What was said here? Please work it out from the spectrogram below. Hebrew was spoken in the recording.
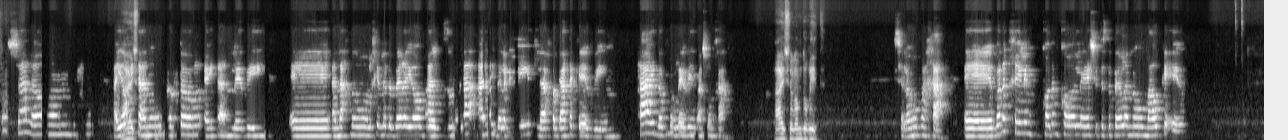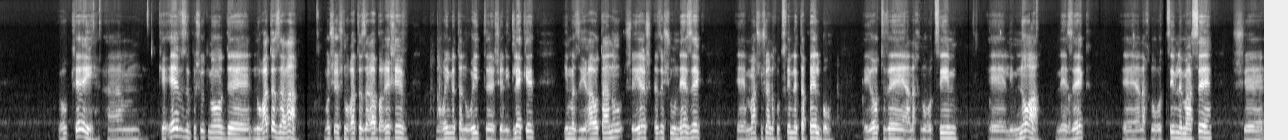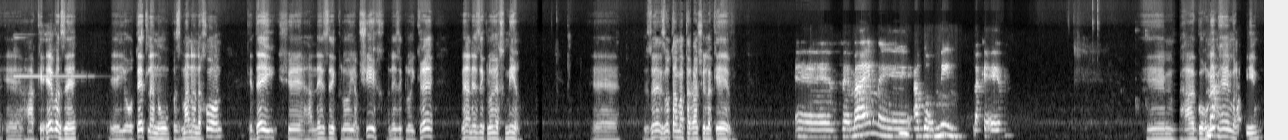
שלום, היום איתנו דוקטור איתן לוי, אה, אנחנו הולכים לדבר היום על תזונה אנטי-דלקתית להפגת הכאבים. היי דוקטור לוי, מה שלומך? היי, שלום דורית. שלום וברכה. אה, בוא נתחיל עם קודם כל אה, שתספר לנו מהו כאב. אוקיי, okay, אמ, um, כאב זה פשוט מאוד uh, נורת אזהרה, כמו שיש נורת אזהרה ברכב, רואים את הנורית uh, שנדלקת, היא מזהירה אותנו שיש איזשהו נזק, uh, משהו שאנחנו צריכים לטפל בו, היות ואנחנו רוצים למנוע נזק, אנחנו רוצים למעשה שהכאב הזה יאותת לנו בזמן הנכון כדי שהנזק לא ימשיך, הנזק לא יקרה והנזק לא יחמיר. אה, זה, זאת המטרה של הכאב. אה, ומה הם אה, הגורמים לכאב? הגורמים מה? הם רבים,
